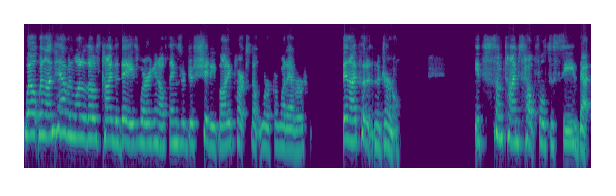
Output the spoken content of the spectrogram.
Well, when I'm having one of those kind of days where you know things are just shitty, body parts don't work or whatever, then I put it in the journal. It's sometimes helpful to see that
